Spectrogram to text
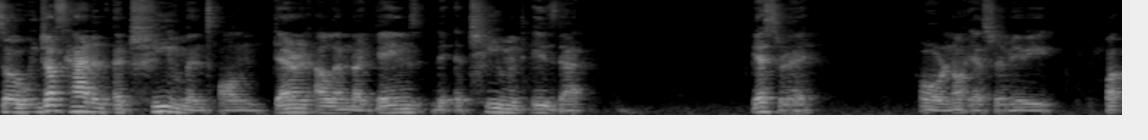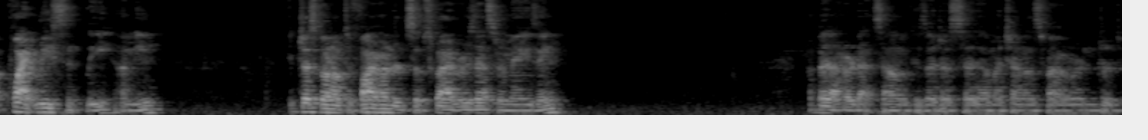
So we just had an achievement on Derin Alemdar Games. The achievement is that yesterday, or not yesterday, maybe, but quite recently, I mean, it just gone up to 500 subscribers. That's amazing. I bet I heard that sound because I just said that my channel is 500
